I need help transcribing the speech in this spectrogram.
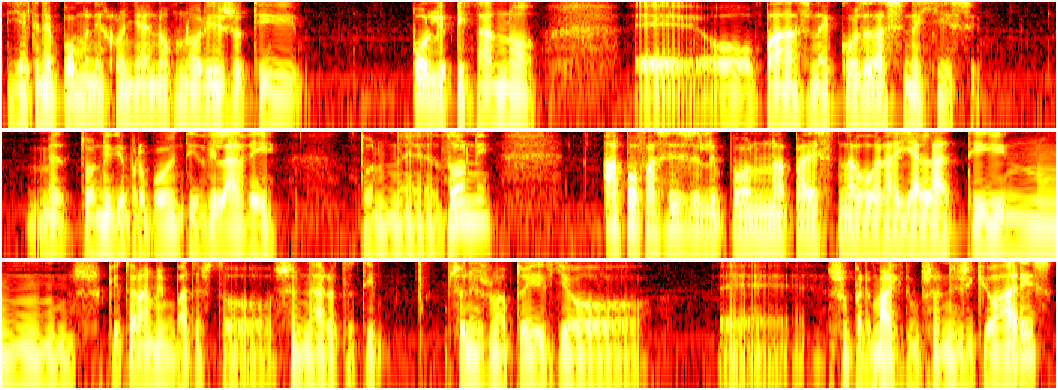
για την επόμενη χρονιά ενώ γνωρίζω ότι πολύ πιθανό ε, ο Παναθηναϊκός δεν θα συνεχίσει με τον ίδιο προπονητή δηλαδή τον ε, Δόνη. Αποφασίζει λοιπόν να πάει στην αγορά για Λατίνους. Και τώρα μην πάτε στο σενάριο το ότι ψωνίζουμε από το ίδιο ε, σούπερ μάρκετ που ψωνίζει και ο Άρης.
